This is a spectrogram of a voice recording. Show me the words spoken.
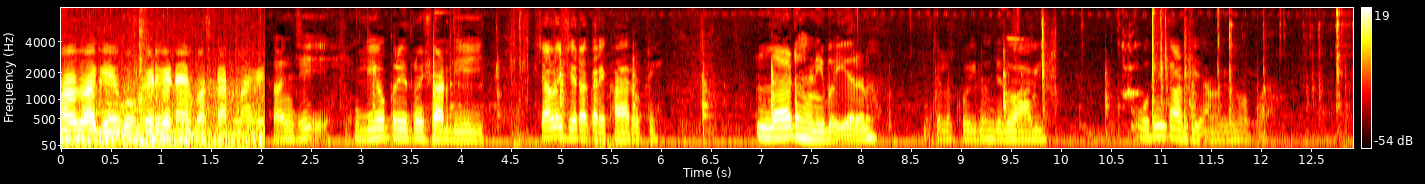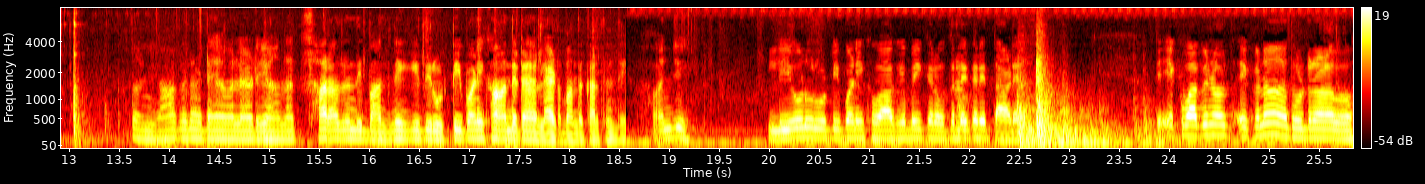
ਮਤਲਬ ਆ ਗੇਮ ਕੋ ਖੇਡ ਕੇ ਟਾਈਮ ਪਾਸ ਕਰ ਲਾਂਗੇ। ਹਾਂਜੀ ਲਿਓ ਪ੍ਰੀਤ ਨੂੰ ਛੱਡ ਦਈਏ ਜੀ। ਚਲੋ ਸ਼ੇਰਾ ਘਰੇ ਖਾਇਆ ਰੋਟੀ। ਲੈਟ ਹੈ ਨਹੀਂ ਬਈ ਯਾਰ ਨਾ ਚਲੋ ਕੋਈ ਨਾ ਜਦੋਂ ਆ ਗਈ ਉਦੋਂ ਹੀ ਕਾੜ ਕੇ ਜਾਵਾਂਗੇ ਉਹਨੂੰ ਆਪਾਂ। ਨਹੀਂ ਆਹ ਕਿਹੜਾ ਟਾਈਮ ਲਾਈਟ ਜਾਂਦਾ ਸਾਰਾ ਦਿਨ ਦੀ ਬੰਦ ਨਹੀਂ ਕੀਤੀ ਰੋਟੀ ਪਾਣੀ ਖਾਣ ਦੇ ਟਾਈਮ ਲਾਈਟ ਬੰਦ ਕਰ ਦਿੰਦੇ। ਹਾਂਜੀ ਲਿਓ ਨੂੰ ਰੋਟੀ ਪਾਣੀ ਖਵਾ ਕੇ ਬਈ ਕਰ ਉਧਰਲੇ ਘਰੇ ਤਾੜਿਆ। ਤੇ ਇੱਕ ਬਾਬੇ ਨਾਲ ਇੱਕ ਨਾ ਤੁਹਾਡੇ ਨਾਲ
